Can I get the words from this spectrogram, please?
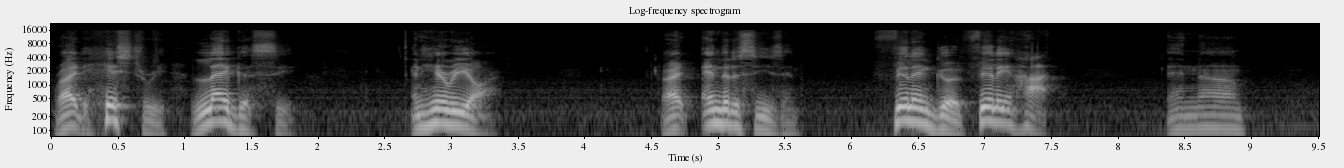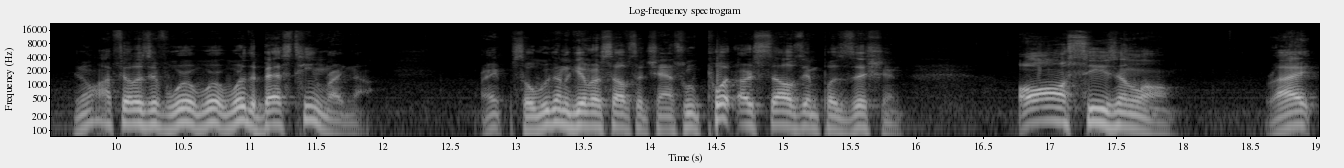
right? History, legacy. And here we are, right? End of the season. Feeling good, feeling hot. And, um, you know, I feel as if we're, we're, we're the best team right now, right? So we're going to give ourselves a chance. We put ourselves in position all season long, right?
